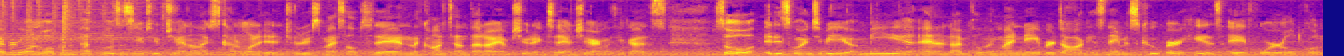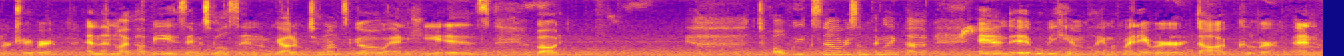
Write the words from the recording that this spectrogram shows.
everyone, welcome to Pet Poses YouTube channel. I just kind of wanted to introduce myself today and the content that I am shooting today and sharing with you guys. So it is going to be me and I'm filming my neighbor dog. His name is Cooper. He is a four-year-old golden retriever. And then my puppy, his name is Wilson. We got him two months ago and he is about 12 weeks now or something like that and it will be him playing with my neighbor dog Cooper and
